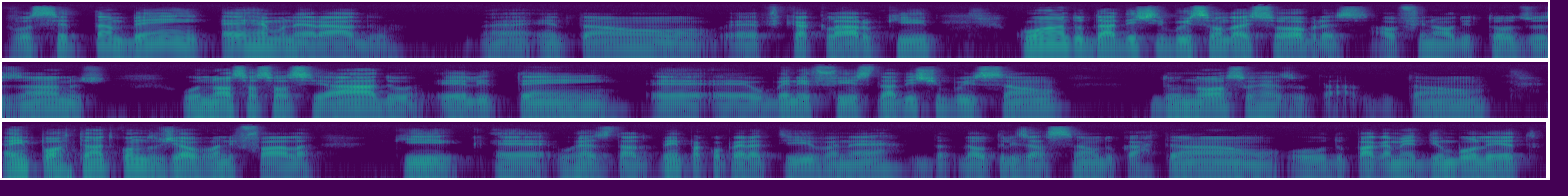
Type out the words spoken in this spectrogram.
você também é remunerado Né? Então, é, fica claro que quando da distribuição das sobras, ao final de todos os anos, o nosso associado ele tem é, é, o benefício da distribuição do nosso resultado. Então, é importante, quando o Giovanni fala que é, o resultado vem para a cooperativa, né, da, da, utilização do cartão ou do pagamento de um boleto,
